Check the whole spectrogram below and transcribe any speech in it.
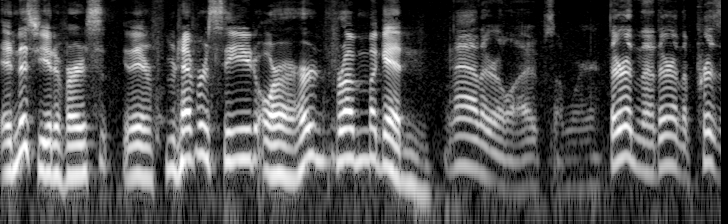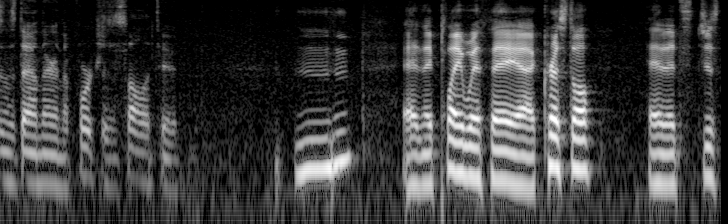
in this universe, they're never seen or heard from again. Nah, they're alive somewhere. They're in the they're in the prisons down there in the Fortress of Solitude. Mm-hmm. And they play with a uh, crystal, and it's just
